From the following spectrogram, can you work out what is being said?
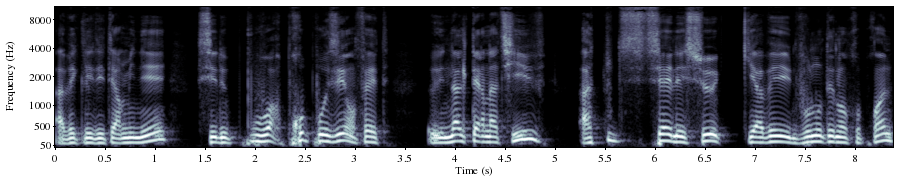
avec les déterminés, c'est de pouvoir proposer en fait une alternative à toutes celles et ceux qui avaient une volonté d'entreprendre,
